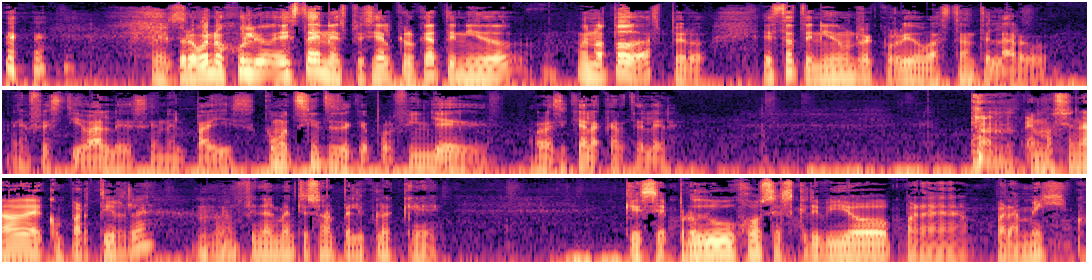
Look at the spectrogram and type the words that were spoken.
Pero bueno, Julio, esta en especial creo que ha tenido, bueno, todas, pero esta ha tenido un recorrido bastante largo. En festivales en el país. ¿Cómo te sientes de que por fin llegue, ahora sí que a la cartelera? Emocionado de compartirla. Finalmente es una película que, que se produjo, se escribió para, para México.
